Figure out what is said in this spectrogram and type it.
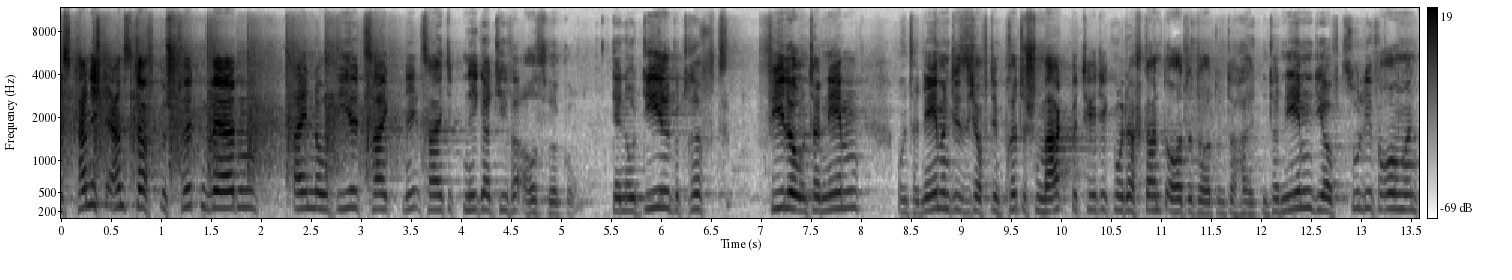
Es kann nicht ernsthaft bestritten werden, ein No-Deal zeitigt negative Auswirkungen. Der No-Deal betrifft viele Unternehmen, Unternehmen, die sich auf dem britischen Markt betätigen oder Standorte dort unterhalten, Unternehmen, die auf Zulieferungen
